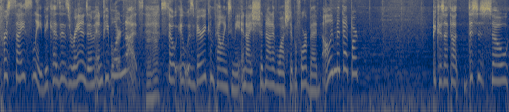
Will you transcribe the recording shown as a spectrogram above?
precisely because it's random and people are nuts. Mm-hmm. So it was very compelling to me and i should not have watched it before bed. I'll admit that part because i thought this is so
